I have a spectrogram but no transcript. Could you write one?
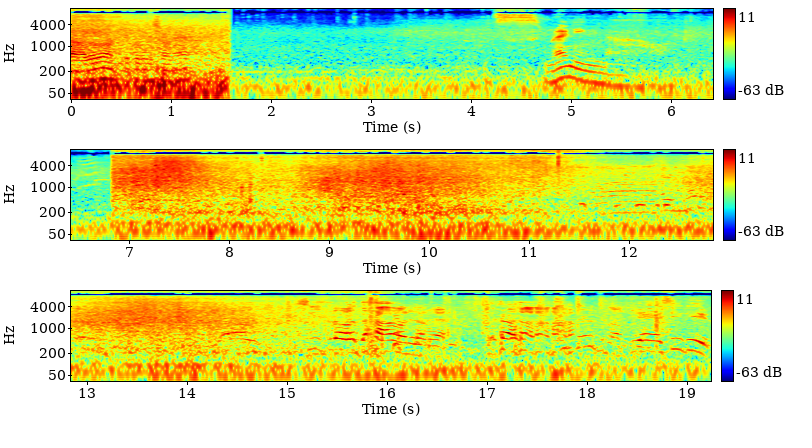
はどうなってくるでしょうね。It's raining now. しいです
